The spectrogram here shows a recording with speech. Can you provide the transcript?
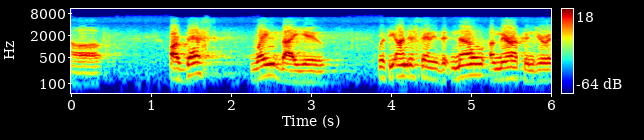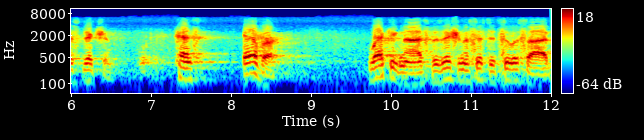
uh, are best weighed by you with the understanding that no American jurisdiction has ever recognized physician-assisted suicide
